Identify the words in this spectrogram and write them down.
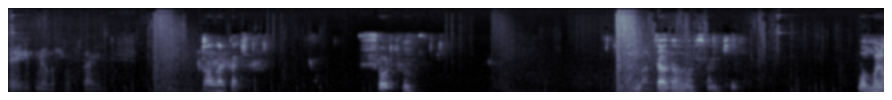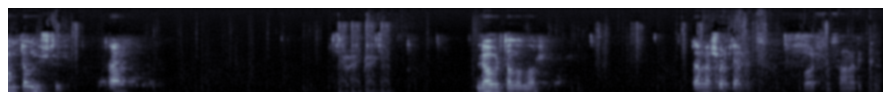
B'ye gitmiyorsunuz mu? Ben gittim. Allah kaç. Short mu? Bir adam var sanki. Bomba long'da mı düştü? Aynen. Lover var. Tamam ben dikkat et. Wolfson sağına dikkat.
